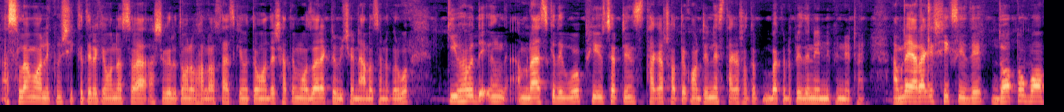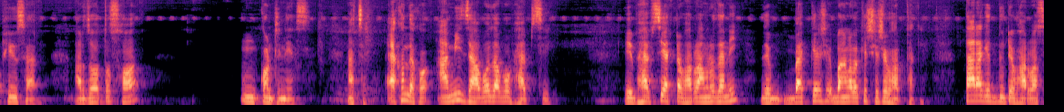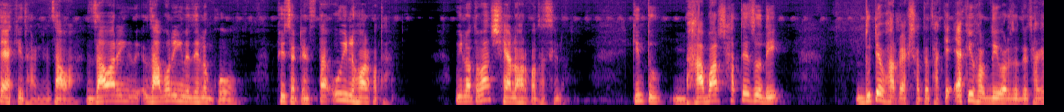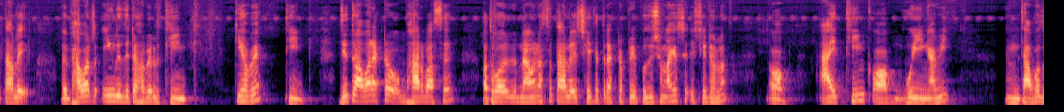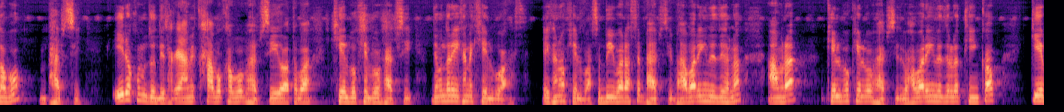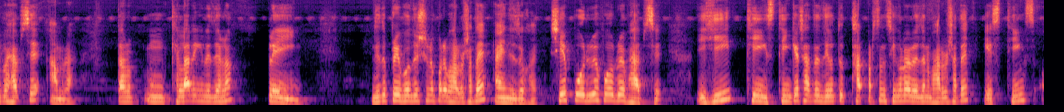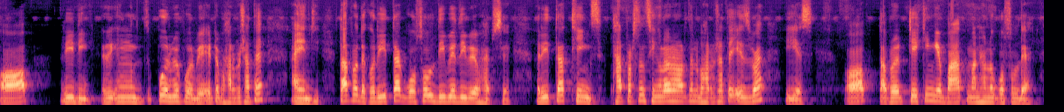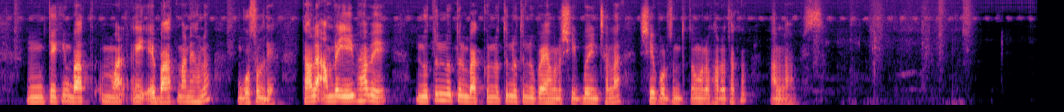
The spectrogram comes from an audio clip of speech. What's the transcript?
আসসালামু আলাইকুম শিক্ষার্থীরা, কেমন আছো? আশা করি তোমরা ভালো আছো। আজকে আমি তোমাদের সাথে মজার একটা বিষয় নিয়ে আলোচনা করব। কীভাবে আমরা আজকে দেখব ফিউচার টেন্স থাকা সত্ত্বেও কন্টিনিউয়াস থাকা সত্ত্বেও বাক্যটা প্রেজেন্ট ইনডিফিনিট হয়। আমরা এর আগে শিখছি যে যত ব ফিউচার আর যত স কন্টিনিউয়াস আচ্ছা এখন দেখো, আমি যাব যাব ভাবছি। এই ভাবছি একটা ভাব, আমরা জানি যে বাক্যের বাংলা বাক্যের শেষে ভাব থাকে। তার আগে দুটো ভার্ব আছে, একই ধরনের, যাওয়া। যাওয়ার যাবর ইংরেজি হলো গো ফিউচার টেন্স তা উইল হওয়ার কথা। উইল অথবা শ্যাল হওয়ার কথা ছিল। কিন্তু ভাবার সাথে যদি দুটো ভার্ব একসাথে থাকে, একই ভার্ব দুইবার যদি থাকে, তাহলে ওই ভাবার ইংরেজিটা হবে হলো থিঙ্ক কী হবে? থিঙ্ক যেহেতু আবার একটা ভার্ব আছে, অথবা নাউন আছে, তাহলে সেক্ষেত্রে একটা প্রিপোজিশন লাগে সেটা হলো of I think of going আমি যাব যাব ভাবছি। এরকম যদি থাকে, আমি খাব খাব ভাবছি, অথবা খেলব খেলব ভাবছি। যেমন ধরো এখানে খেলব আস, এখানেও খেলব আছে দুইবার আছে ভাবছি। ভাবার ইংরেজি হলো আমরা খেলব খেলব ভাবছি। ভাবার ইংরেজি হলো থিঙ্ক অফ কে ভাবছে আমরা। তারপর খেলার ইংরেজি হলো প্লেয়িং যেহেতু প্রিপোজিশনের পরে ভার্বের সাথে আইনজি যোগ হয়। সে পড়বে পড়বে ভাবছে। হি থিংস থিঙ্কের সাথে যেহেতু থার্ড পার্সন সিঙ্গুলার এই জন্য ভার্বের সাথে এস থিংস অফ রিডিং পড়বে পড়বে, এটা ভার্বের সাথে আইএনজি তারপর দেখো, রিতা গোসল দিবে দিবে ভাবছে। Rita thinks third person singular হওয়ার জন্য ভার্বের সাথে এস বা ইয়েস অফ, তারপরে টেকিং এ বাথ মানে হলো গোসল দেয়া। টেকিং বাথ এ বাথ মানে হলো গোসল দেয়া। তাহলে আমরা এইভাবে নতুন নতুন বাক্য, নতুন নতুন উপায়ে আমরা শিখব ইনশাল্লাহ। সে পর্যন্ত তোমরা ভালো থাকো। আল্লাহ হাফিজ।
